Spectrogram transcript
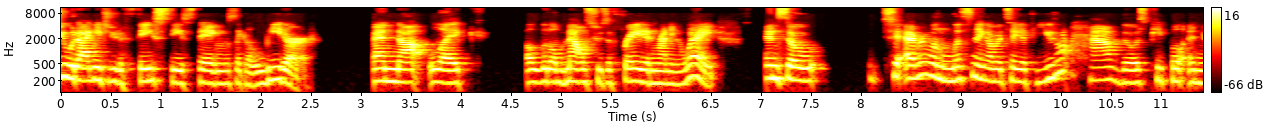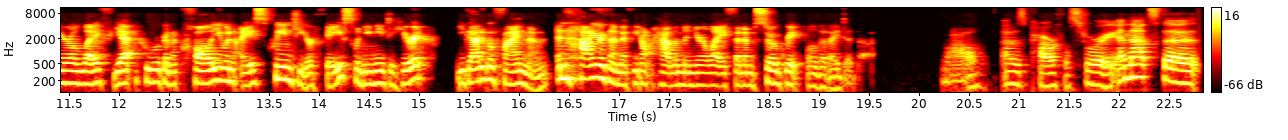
do what I need to do to face these things like a leader and not like a little mouse who's afraid and running away? And so, to everyone listening, I would say if you don't have those people in your life yet who are going to call you an ice queen to your face when you need to hear it, you got to go find them and hire them if you don't have them in your life. And I'm so grateful that I did that. Wow, that was a powerful story. And that's the,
